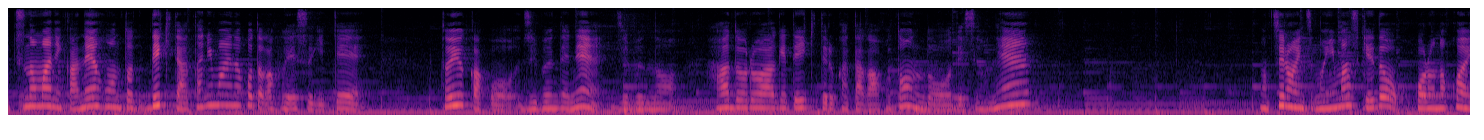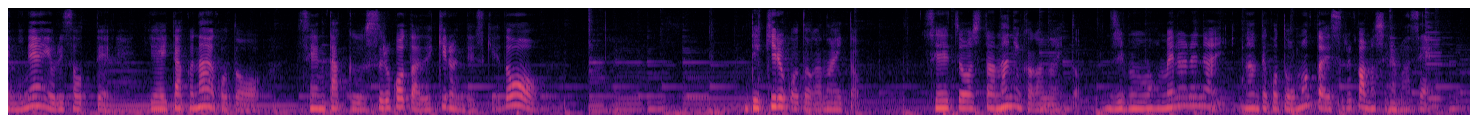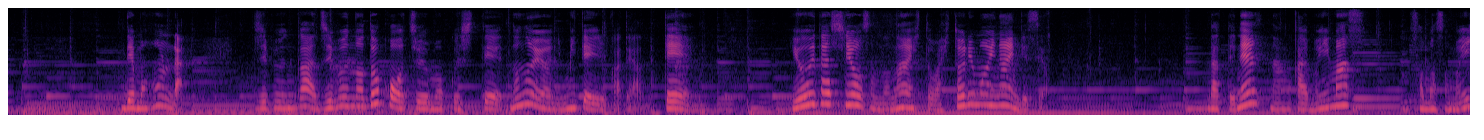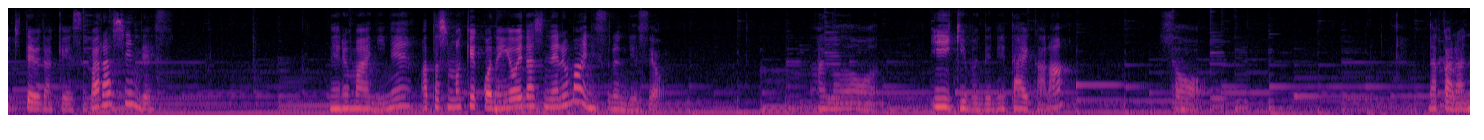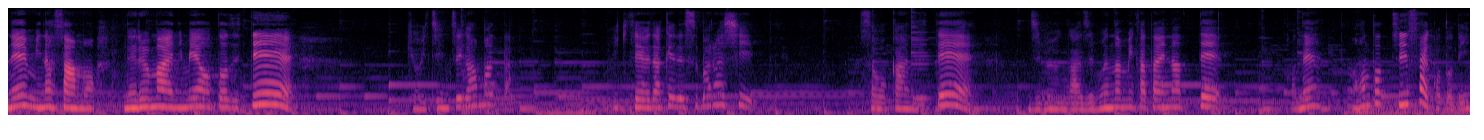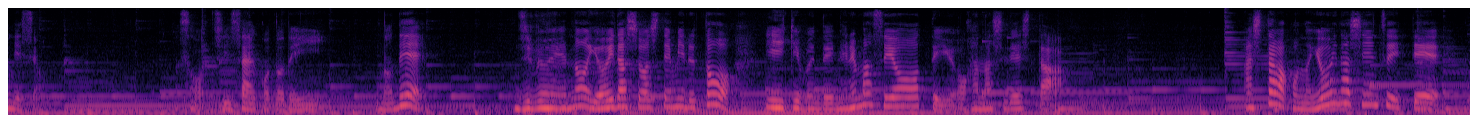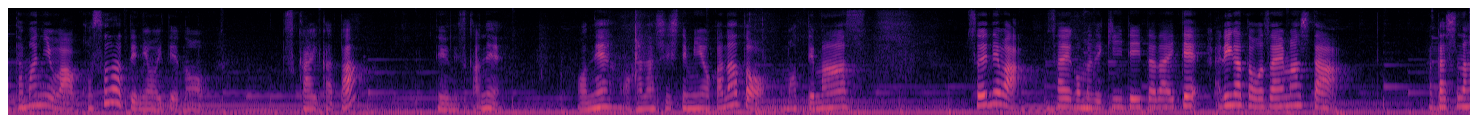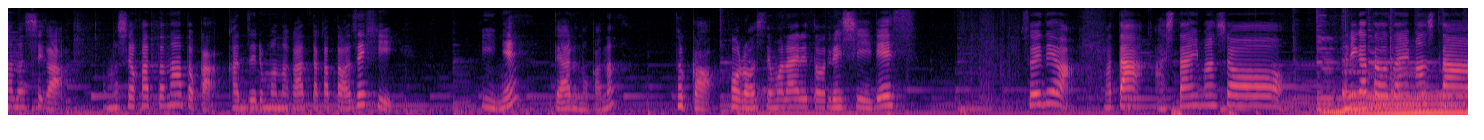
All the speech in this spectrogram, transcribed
いつの間にかねほんとできて当たり前なことが増えすぎて。というかこう自分でね自分のハードルを上げて生きてる方がほとんどですよね。もちろんいつも言いますけど心の声にね寄り添ってやりたくないことを選択することはできるんですけどできることがないと。成長した何かがないと自分を褒められないなんてことを思ったりするかもしれません。でも本来自分が自分のどこを注目してどのように見ているかであって酔い出し要素のない人は一人もいないんですよ。だってね何回も言います。そもそも生きてるだけ素晴らしいんです。寝る前にね私も結構ね酔い出し寝る前にするんですよ。あのいい気分で寝たいから。そう。だからね皆さんも寝る前に目を閉じて今日一日頑張った。生きてるだけで素晴らしいって。そう感じて自分が自分の味方になってこうねほんと小さいことでいいんですよ。そう小さいことでいいので自分への酔い出しをしてみるといい気分で寝れますよっていうお話でした。明日はこの酔い出しについてたまには子育てにおいての使い方っていうんですかね。をねお話ししてみようかなと思ってます。それでは最後まで聞いていただいてありがとうございました。私の話が面白かったなとか感じるものがあった方は是非いいね。ってあるのかな？とかフォローしてもらえると嬉しいです。それではまた明日会いましょう。ありがとうございました。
